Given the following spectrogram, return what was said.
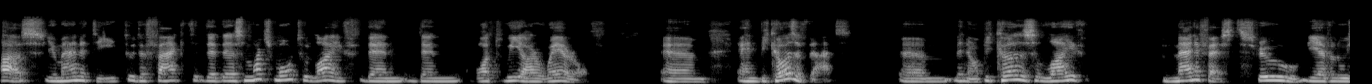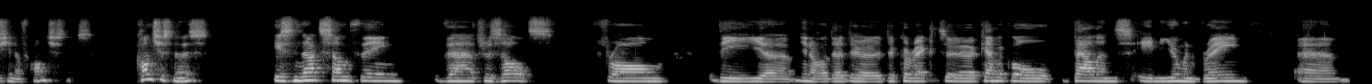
us, humanity, to the fact that there's much more to life than than what we are aware of. Um, and because of that, um, you know, because life manifests through the evolution of consciousness. Consciousness is not something that results from the uh, you know the the, the correct uh, chemical balance in human brain um,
